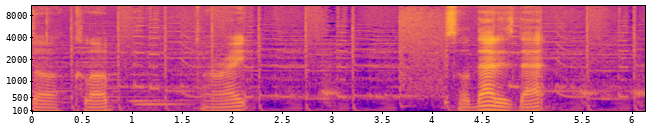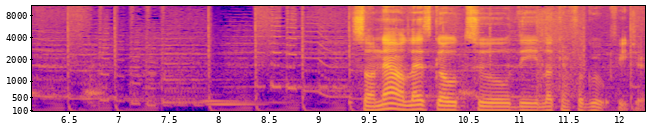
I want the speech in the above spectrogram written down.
the club all right. So that is that. So now let's go to the looking for group feature.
